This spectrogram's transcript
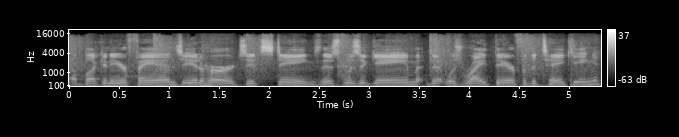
uh, Buccaneer fans, it hurts. It stings. This was a game that was right there for the taking.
